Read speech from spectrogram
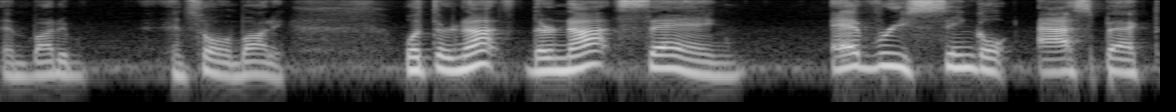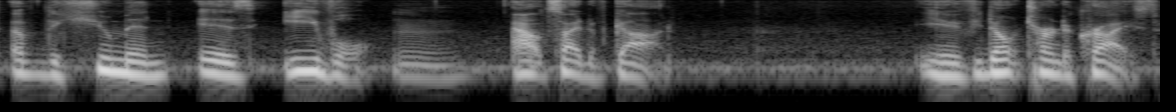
and body and soul and body, what they're not they're not saying every single aspect of the human is evil mm. outside of God. If you don't turn to Christ,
